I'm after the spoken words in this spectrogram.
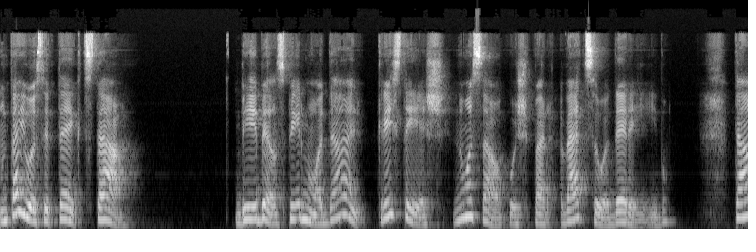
un tajos ir teikts tā. Bībeles pirmo daļu kristieši nosaukuši par veco derību. Tā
